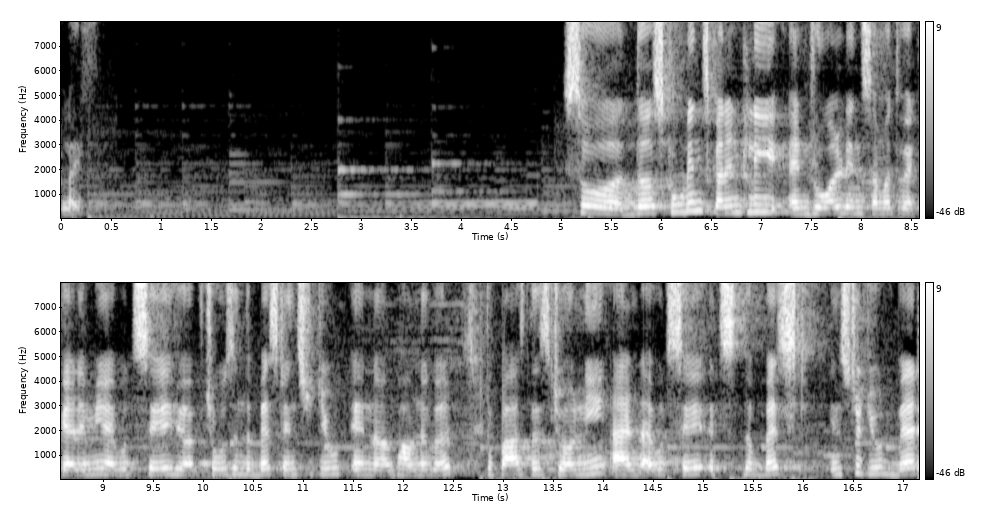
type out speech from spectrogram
life. So the students currently enrolled in Samatva Academy, I would say you have chosen the best institute in uh, Bhavnagar to pass this journey and I would say it's the best institute where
